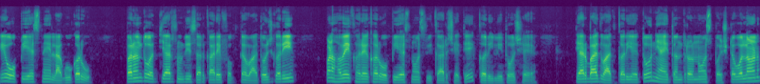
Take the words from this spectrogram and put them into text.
કે ઓપીએસને લાગુ કરવું. પરંતુ અત્યાર સુધી સરકારે ફક્ત વાતો જ કરી, પણ હવે ખરેખર ઓપીએસનો સ્વીકાર છે તે કરી લીધો છે. ત્યારબાદ વાત કરીએ તો ન્યાયતંત્રનો સ્પષ્ટ વલણ,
